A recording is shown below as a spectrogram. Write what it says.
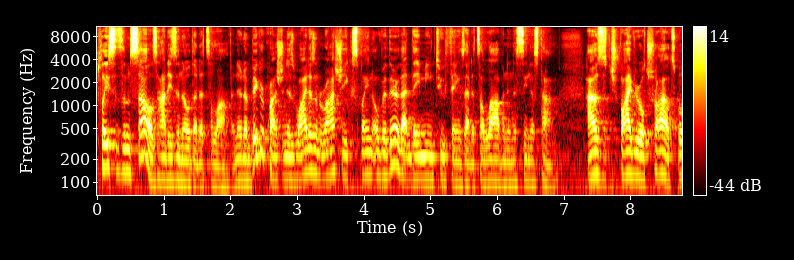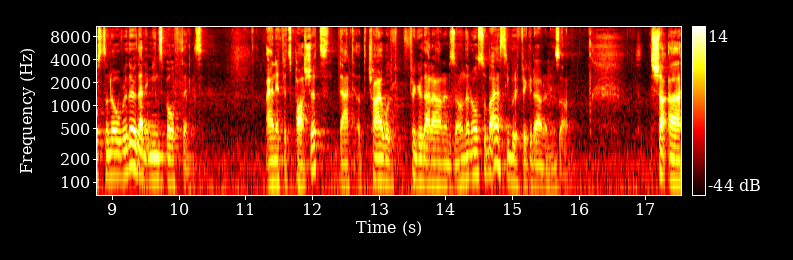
places themselves, how does he know that it's a lav? And then a bigger question is, why doesn't Rashi explain over there that they mean two things, that it's a lav and an asinas tam? How is a five-year-old child supposed to know over there that it means both things? And if it's pashat, that the child would figure that out on his own, then also bias he would have figured it out on his own. Uh,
